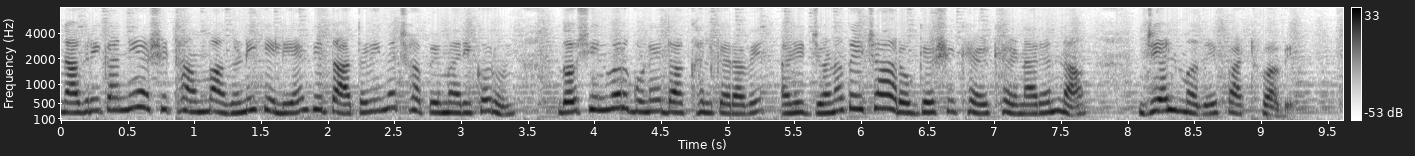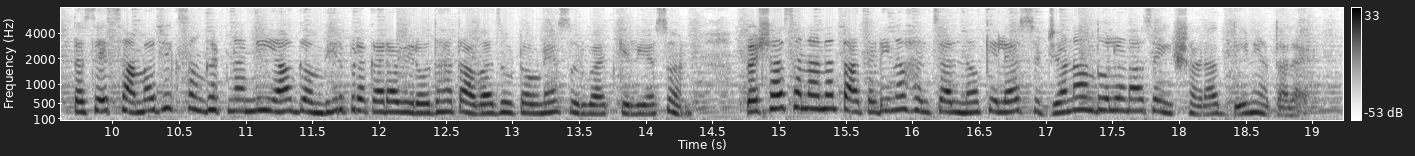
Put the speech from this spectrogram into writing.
नागरिकांनी अशी ठाम मागणी केली आहे की तातडीनं छापेमारी करून दोषींवर गुन्हे दाखल करावेत आणि जनतेच्या आरोग्याशी खेळ खेळणाऱ्यांना जेलमध्ये पाठवावे. तसेच सामाजिक संघटनांनी या गंभीर प्रकाराविरोधात आवाज उठवण्यास सुरुवात केली असून प्रशासनानं तातडीनं हालचाल न केल्यास जनआंदोलनाचा इशारा देण्यात आला आहे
